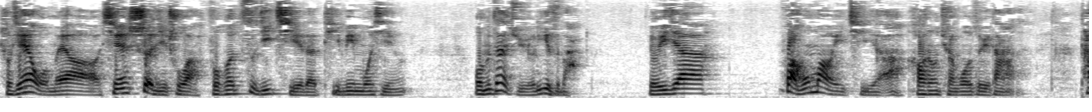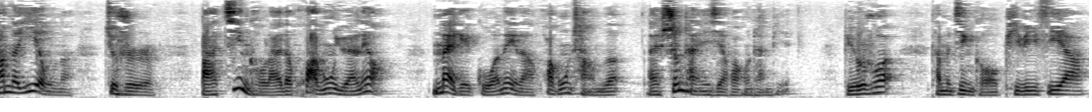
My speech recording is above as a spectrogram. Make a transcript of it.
首先，我们要先设计出啊符合自己企业的 TV 模型。我们再举个例子吧，有一家化工贸易企业啊，号称全国最大的，他们的业务呢就是把进口来的化工原料卖给国内的化工厂子来生产一些化工产品，比如说他们进口 PVC 啊，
